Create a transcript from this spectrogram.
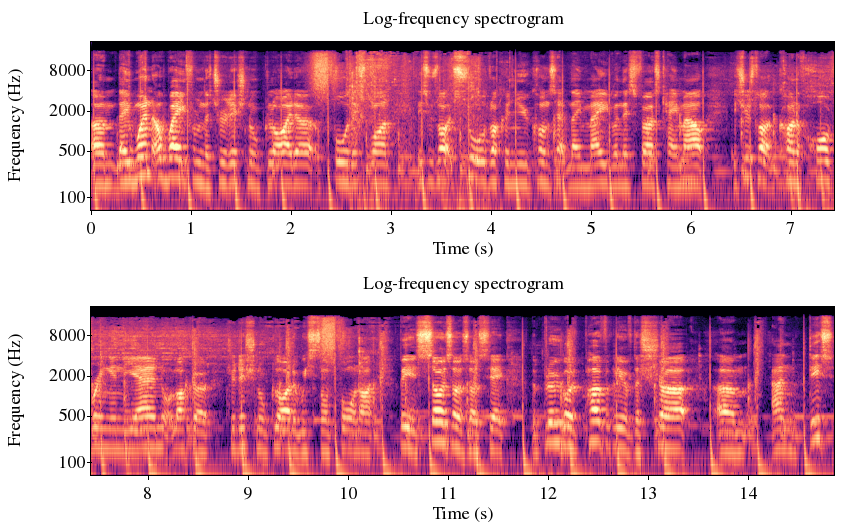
Um, they went away from the traditional glider for this one. This was like sort of like a new concept they made when this first came out. It's just like kind of hovering in the air, not like a traditional glider we see on Fortnite. But it's so, so, so sick. The blue goes perfectly with the shirt. Um, and this,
